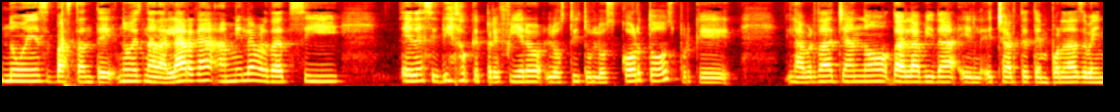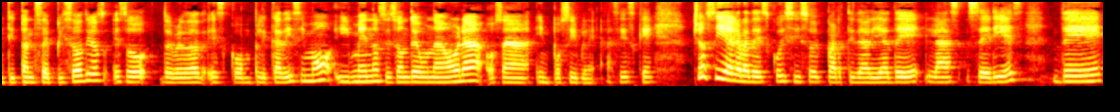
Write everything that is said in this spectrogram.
no es bastante, no es nada larga. A mí la verdad sí he decidido que prefiero los títulos cortos porque la verdad ya no da la vida el echarte temporadas de veintitantos episodios. Eso de verdad es complicadísimo y menos si son de una hora, o sea, imposible. Así es que yo sí agradezco y sí soy partidaria de las series de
